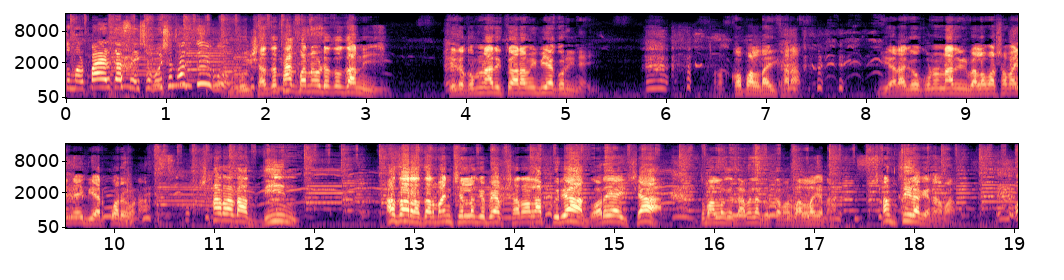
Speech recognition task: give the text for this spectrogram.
তোমার পায়ের কাছে এসে বসে থাকতে হইব? ওই সাথে থাকবা না ওটা তো জানি। সেরকম নারী তো আর আমি বিয়ে করি নাই। আমার কপালটাই খারাপ। বিয়ার আগেও কোনো নারীর ভালোবাসা পাই নাই বিয়ার পরেও না। সারাটা দিন হাজার হাজার মানুষের লগে ব্যবসার লাভ করিয়া ঘরে আইসা তোমার লগে ঝামেলা করতে আমার ভালো লাগে না। শান্তি লাগে না আমার। ও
